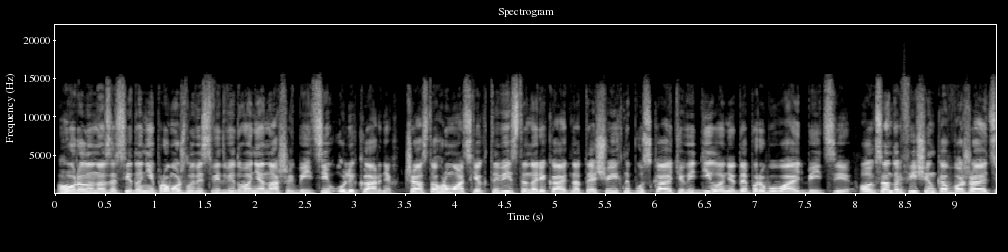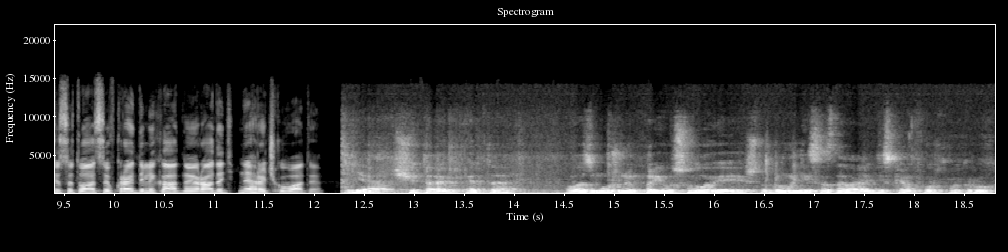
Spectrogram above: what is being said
Говорили на засіданні про можливість відвідування наших бійців у лікарнях. Часто громадські активісти нарікають на те, що їх не пускають у відділення, де перебувають бійці. Олександр Фіщенка вважає цю ситуацію вкрай делікатною. і Радить не грачкувати. Я считаю это возможным при условии, чтобы мы не создавали дискомфорт вокруг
